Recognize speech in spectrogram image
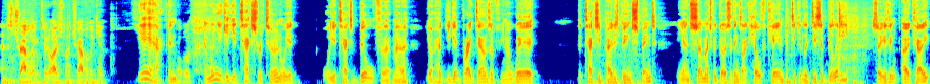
And just traveling too. I just want to travel again. Yeah, and Problem. and when you get your tax return or your or your tax bill for that matter, you you get breakdowns of you know where the tax you paid is being spent. Yeah, and so much of it goes to things like healthcare, in particular disability. So you think, okay,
